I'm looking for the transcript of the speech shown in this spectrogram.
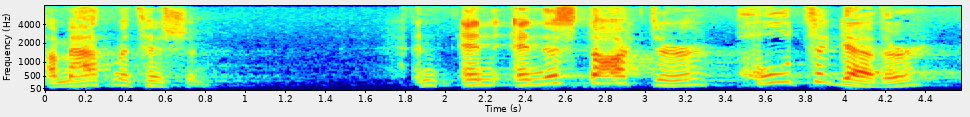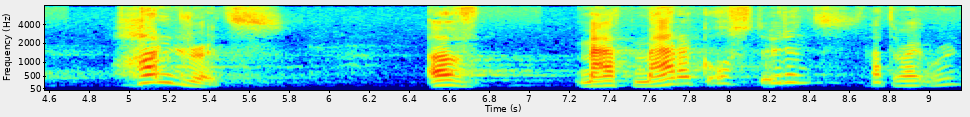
a mathematician. And, and, and this doctor pulled together hundreds of mathematical students, is that the right word?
